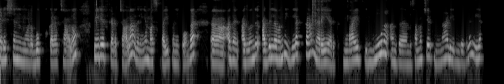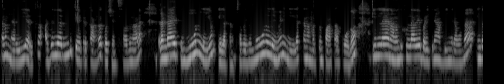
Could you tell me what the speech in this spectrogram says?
எடிஷனோட புக் கிடைச்சாலும் பிடிஎஃப் கிடைச்சாலும் அதை நீங்கள் மஸ்ட் பை பண்ணிக்கோங்க. அது அது வந்து அதில் வந்து இலக்கணம் நிறைய இருக்குது ரெண்டாயிரத்தி மூணு அந்த அந்த சமச்சீருக்கு முன்னாடி இருந்ததுல இலக்கணம் நிறைய இருக்குது அதுலேருந்து கேட்டிருக்காங்க கொஷின்ஸ் அதனால ரெண்டாயிரத்தி மூணுலேயும் இலக்கணம். ஸோ இந்த மூணுலேயுமே நீங்கள் இலக்கணம் மட்டும் பார்த்தா போதும். இல்லை நான் வந்து ஃபுல்லாகவே படிக்கிறேன் அப்படிங்கிறவங்க இந்த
